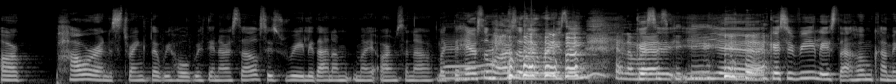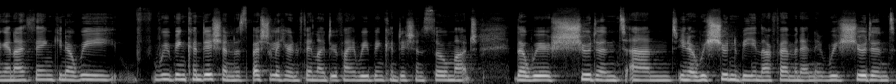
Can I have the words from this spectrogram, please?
our power and the strength that we hold within ourselves is really that. And my arms are now like the hairs on my arms are now raising. And I'm it- yeah, because it really is that homecoming, and I think you know we we've been conditioned, especially here in Finland. I do find we've been conditioned so much that we shouldn't, and you know we shouldn't be in our feminine. We shouldn't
